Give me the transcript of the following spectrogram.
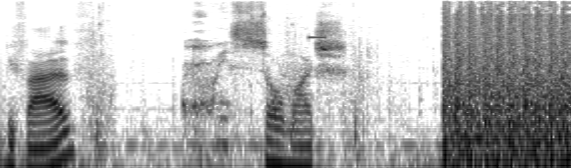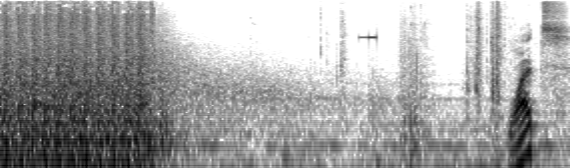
MP5. Oh, he's so much. What?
